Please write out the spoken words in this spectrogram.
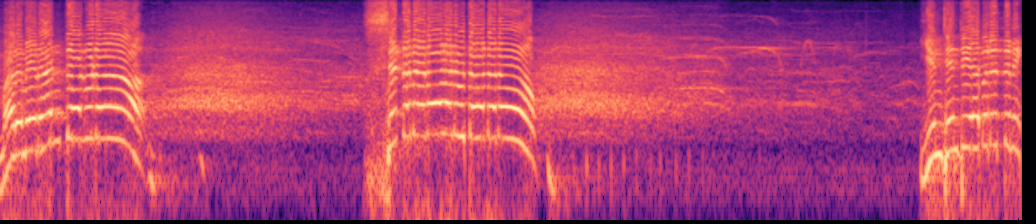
మరి మీరంతా కూడా సిద్ధమేనా అని అడుగుతా ఇంటింటి అభివృద్ధిని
